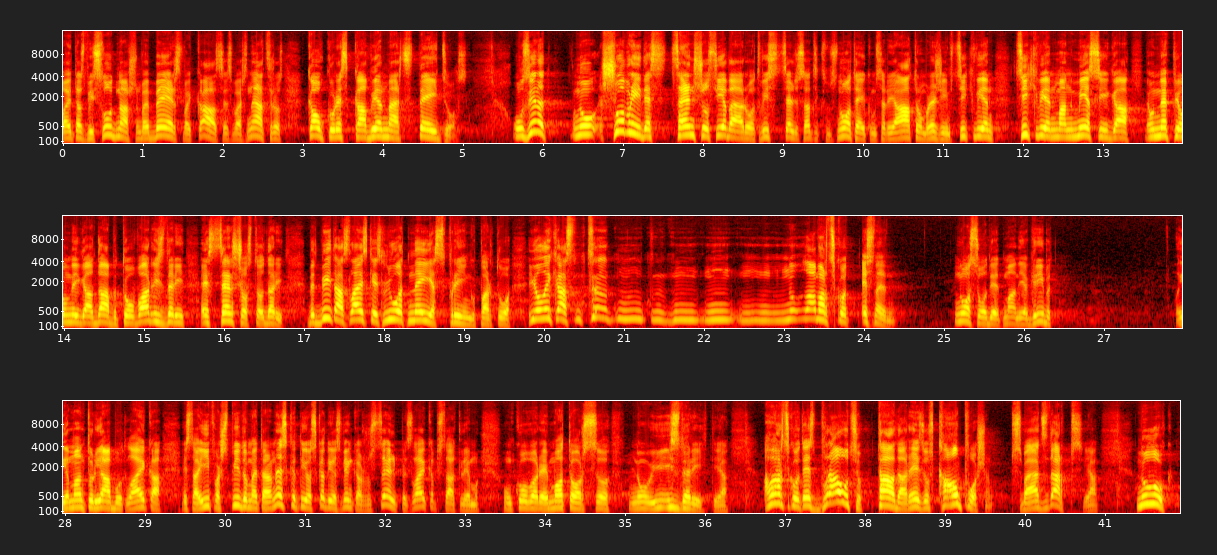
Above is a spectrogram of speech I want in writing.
vai tas bija sludināšana, vai bērns, vai kāds. Es vairs neatceros. Kaut kur es kā vienmēr steidzos. Un, zinot, nu, šobrīd es cenšos ievērot visus ceļu satiksmes noteikumus, arī ātruma režīmus, cik vien, cik vien man mīsīgā un nepilnīgā daba to var izdarīt. Es cenšos to darīt. Bet bija tās laiks, kad es ļoti neiespringu par to. Jo likās, nu, Amarts, ko es nezinu, nosodiet mani, ja gribat. Ja man tur jābūt laikā, es tā īpaši spidometrā neskatījos, skatījos vienkārši uz ceļa, pēc laika apstākļiem un, un ko varēja motors nu, izdarīt. Ja. Vārds, ko es braucu tādā reizē uz kalpošanu, svēts darbs. Ja. Nu, lūk,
